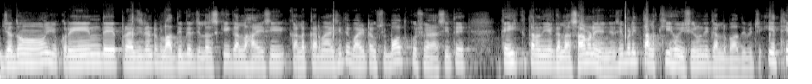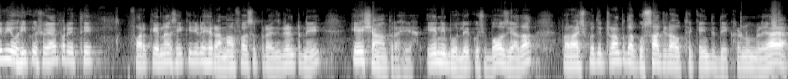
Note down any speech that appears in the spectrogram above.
ਜਦੋਂ ਯੂਕਰੇਨ ਦੇ ਪ੍ਰੈਜ਼ੀਡੈਂਟ ਵਲਾਦੀਮੀਰ ਜ਼ੈਲੈਂਸਕੀ ਗੱਲ ਆਏ ਸੀ, ਗੱਲ ਕਰਨ ਆਏ ਸੀ ਤੇ ਵਾਈਟ ਹਾਊਸ 'ਚ ਬਹੁਤ ਕੁਝ ਹੋਇਆ ਸੀ ਤੇ ਕਈ ਤਰ੍ਹਾਂ ਦੀਆਂ ਗੱਲਾਂ ਸਾਹਮਣੇ ਆਈਆਂ ਸੀ, ਬੜੀ ਤਲਖੀ ਹੋਈ ਸੀ ਉਹਨਾਂ ਦੀ ਗੱਲਬਾਤ ਦੇ ਵਿੱਚ। ਇੱਥੇ ਵੀ ਉਹੀ ਕੁਝ ਹੋਇਆ, ਪਰ ਇੱਥੇ ਫ਼ਰਕ ਇਹਨਾਂ ਸੀ ਕਿ ਜਿਹੜੇ ਇਹ ਰਾਮਾਫਸ ਪ੍ਰੈਜ਼ੀਡੈਂਟ ਨੇ, ਇਹ ਸ਼ਾਂਤ ਰਹੇ ਆ। ਇਹ ਨਹੀਂ ਬੋਲੇ ਕੁਝ ਬਹੁਤ ਜ਼ਿਆਦਾ, ਪਰ ਰਾਸ਼ਟਰਪਤੀ ਟਰੰਪ ਦਾ ਗੁੱਸਾ ਜਿਹੜਾ ਉੱਥੇ ਕਹਿੰਦੇ ਦੇਖਣ ਨੂੰ ਮਿਲਿਆ ਆ।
